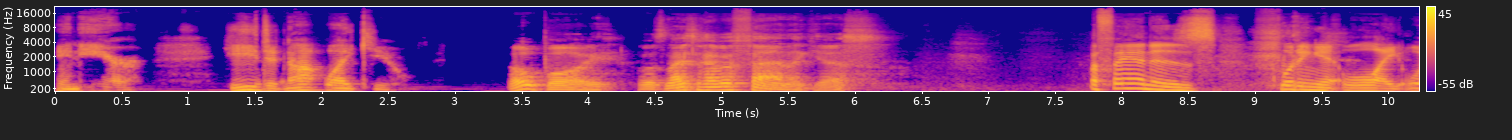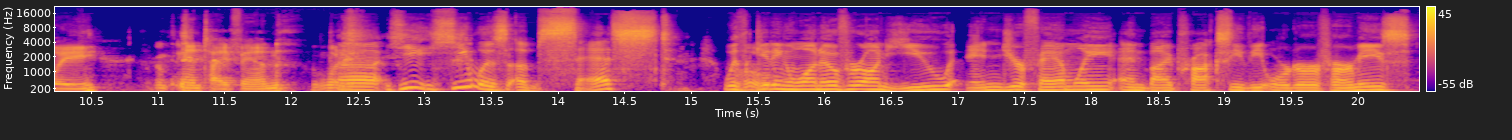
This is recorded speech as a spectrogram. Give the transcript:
in here. He did not like you. Oh boy, well, it's nice to have a fan, I guess. A fan is putting it lightly. Anti fan. Uh, he he was obsessed with Oh. getting one over on you and your family, and by proxy, the Order of Hermes.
